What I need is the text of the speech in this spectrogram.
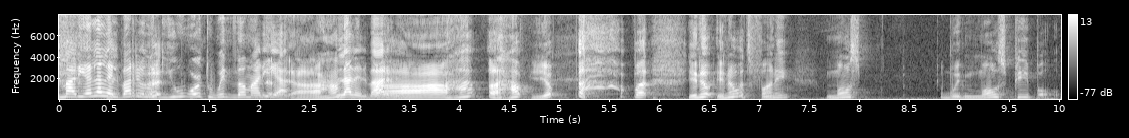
Maria del barrio. Like you worked with the Maria. Uh-huh. La del barrio. Uh-huh. Uh-huh. Yep. but you know, you know what's funny? Most with most people,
